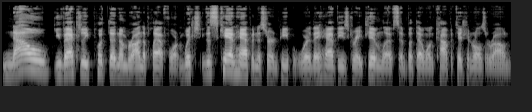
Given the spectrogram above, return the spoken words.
now you've actually put that number on the platform, which this can happen to certain people where they have these great gym lifts, and but then when competition rolls around,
